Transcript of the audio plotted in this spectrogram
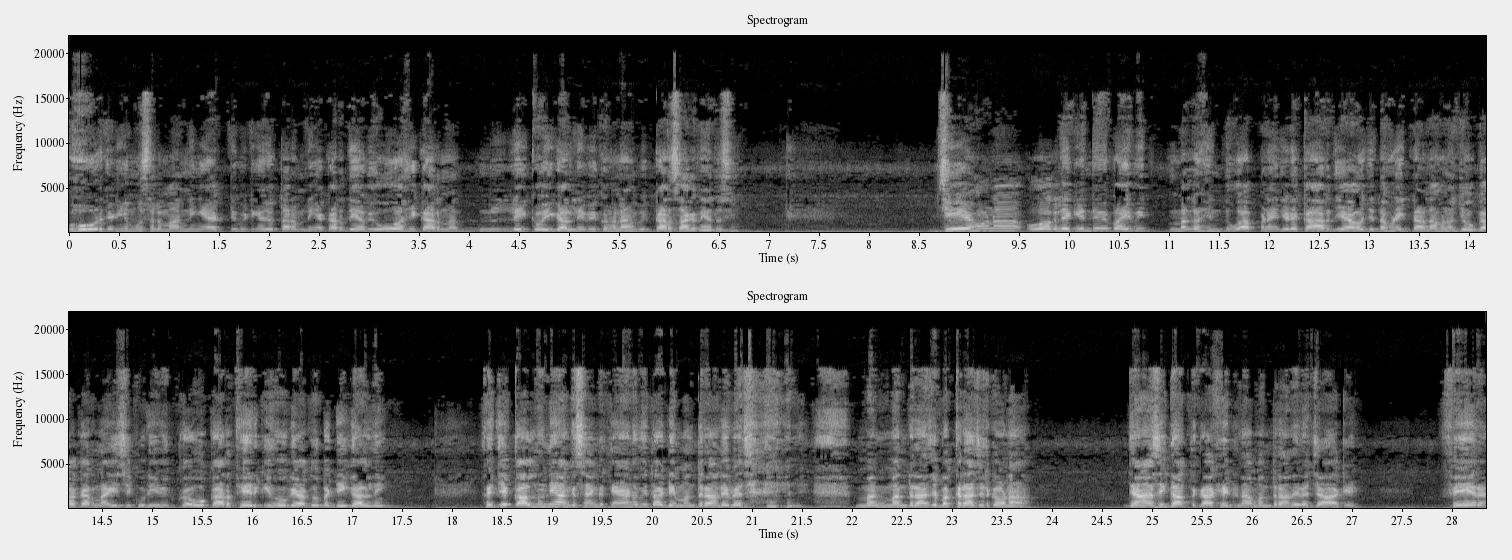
ਹੋਰ ਜਿਹੜੀਆਂ ਮੁਸਲਮਾਨੀਆਂ ਐਕਟੀਵਿਟੀਆਂ ਜੋ ਧਰਮ ਦੀਆਂ ਕਰਦੇ ਆ, ਵੀ ਉਹ ਅਸੀਂ ਕਰਨ ਲਈ ਕੋਈ ਗੱਲ ਨਹੀਂ, ਵੀ ਹਨਾ, ਵੀ ਕਰ ਸਕਦੇ ਆ ਤੁਸੀਂ। ਜੇ ਹੁਣ ਉਹ ਅਗਲੇ ਕਹਿੰਦੇ ਵੀ ਭਾਈ ਵੀ ਮਤਲਬ ਹਿੰਦੂ ਆਪਣੇ ਜਿਹੜੇ ਕਾਰਜ ਆ ਉਹ ਜਿੱਦਾਂ ਹੁਣ ਇਦਾਂ ਦਾ ਹੁਣ ਯੋਗਾ ਕਰਨ ਆਈ ਸੀ ਕੁੜੀ ਵੀ ਉਹ ਕਰ ਫੇਰ ਕੀ ਹੋ ਗਿਆ ਕੋਈ ਵੱਡੀ ਗੱਲ ਨਹੀਂ। ਫਿਰ ਜੇ ਕੱਲ ਨੂੰ ਨਿਹੰਗ ਸਿੰਘ ਕਹਿਣ ਵੀ ਤੁਹਾਡੇ ਮੰਦਿਰਾਂ ਦੇ ਵਿੱਚ ਮੰ- ਮੰਦਿਰਾਂ 'ਚ ਬੱਕਰਾ ਝਟਕਾਉਣਾ ਜਾਂ ਅਸੀਂ ਗੱਤਕਾ ਖੇਡਣਾ ਮੰਦਿਰਾਂ ਦੇ ਵਿੱਚ ਆ ਕੇ ਫੇਰ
